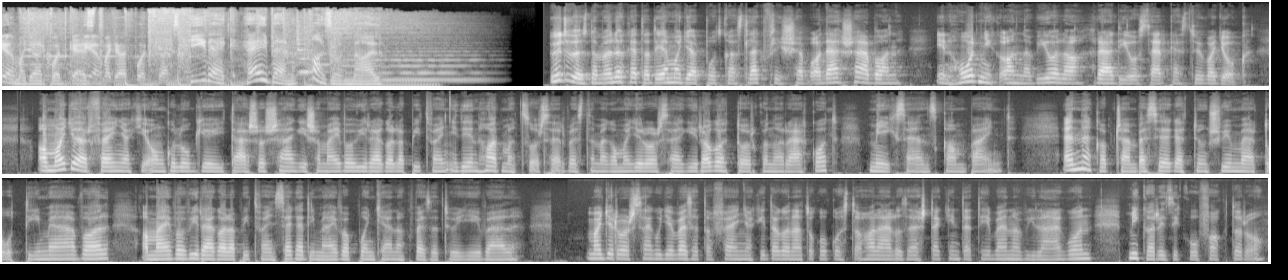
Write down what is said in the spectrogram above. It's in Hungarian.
Dél-Magyar Podcast. Dél-Magyar Podcast. Hírek helyben azonnal. Üdvözlöm Önöket a Dél-Magyar Podcast legfrissebb adásában. Én Hornyik Anna Viola, rádiószerkesztő vagyok. A Magyar Fejnyaki Onkológiai Társaság és a Májva Virág Alapítvány idén harmadszor szervezte meg a magyarországi ragadtorkon rákot, Make Sense kampányt. Ennek kapcsán beszélgettünk Svimmer Tóth Tímeával, a Májva Virág Alapítvány Szegedi Májva pontjának vezetőjével. Magyarország ugye vezet a fejnyaki daganatok okozta halálozás tekintetében a világon. Mik a rizikófaktorok?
